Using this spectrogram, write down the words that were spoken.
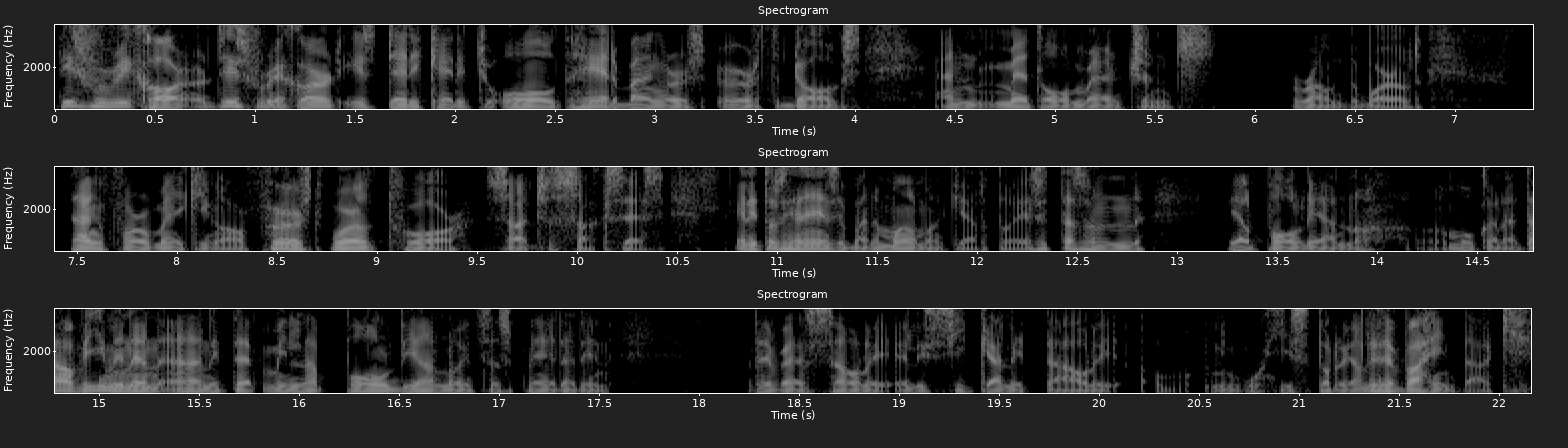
This record, this record is dedicated to all the headbangers, earth dogs, and metal merchants around the world. Thanks for making our first world tour such a success. Eli tosiaan ensimmäinen maailmankierto. Ja sitten tässä on vielä Paul Dianno mukana. Tämä on viimeinen äänite, millä Paul Dianno itse asiassa riveissä oli, eli sikäli tämä oli niin kuin historiallinen vähintäänkin.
